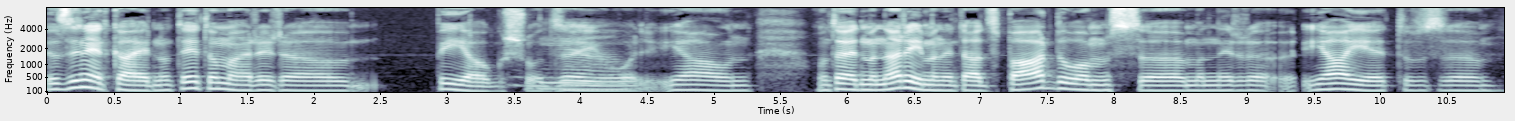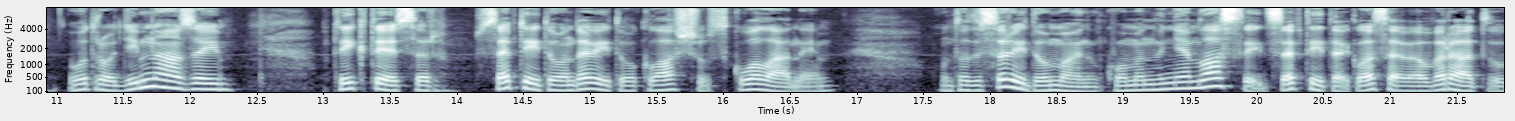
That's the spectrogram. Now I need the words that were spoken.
jo ziniet, kā ir, nu tie tomēr ir uh, pieaugušo dzējoļi, jā, un, un tagad man arī man ir tādas pārdomas, uh, man ir jāiet uz uh, otro ģimnāziju, tikties ar septīto un devīto klašu skolēniem. Un tad es arī domāju, nu, ko man viņiem lasīt. Septītajā klasē vēl varētu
